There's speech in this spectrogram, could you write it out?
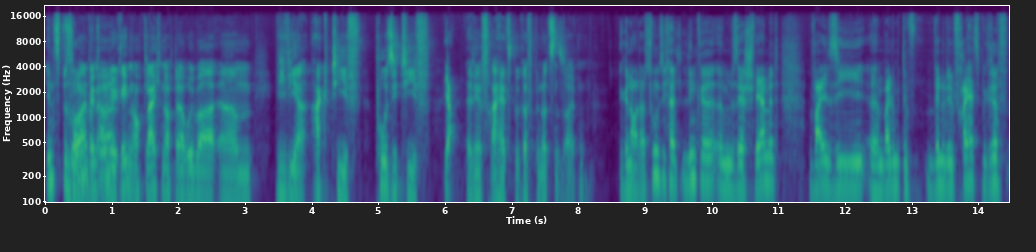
insbesondere. Wir, wir reden auch gleich noch darüber, ähm, wie wir aktiv positiv ja. Äh, den Freiheitsbegriff benutzen sollten. Genau, da tun sich halt Linke ähm, sehr schwer mit, weil sie, ähm, weil du mit dem, wenn du den Freiheitsbegriff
